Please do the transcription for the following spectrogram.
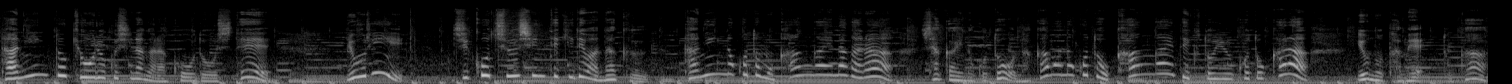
他人と協力しながら行動してより自己中心的ではなく他人のことも考えながら社会のことを仲間のことを考えていくということから世のためとか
